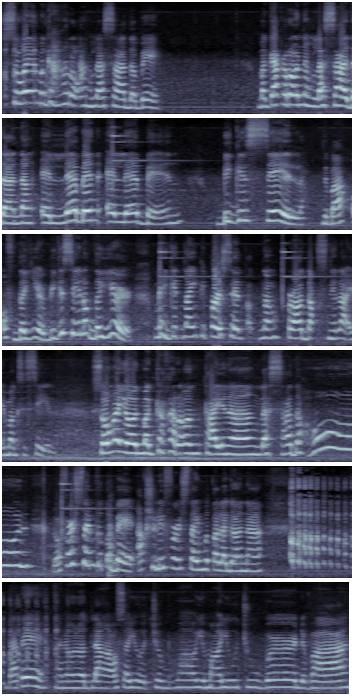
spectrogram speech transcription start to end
So ngayon magkakaroon ang Lazada be magkakaroon ng Lazada ng 11-11 biggest sale, 'di ba? Of the year. Biggest sale of the year. Mahigit 90% ng products nila ay magsi-sale. So ngayon, magkakaroon tayo ng Lazada haul. Diba? First time ko to, be. Actually, first time mo talaga na dati, nanonood lang ako sa YouTube. Wow, yung mga YouTuber, 'di ba?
